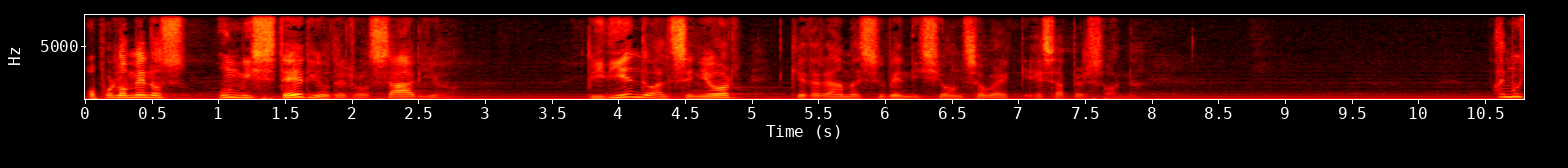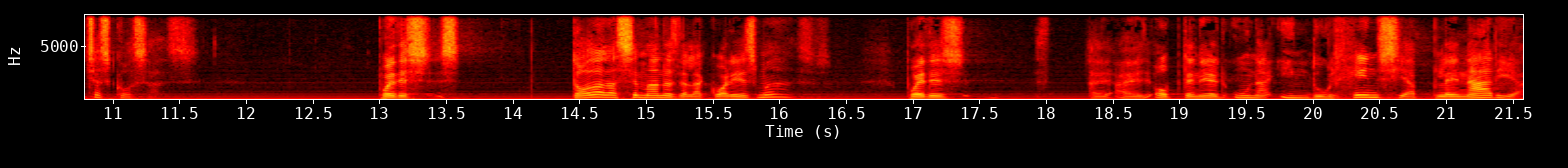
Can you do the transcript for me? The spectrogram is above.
o por lo menos un misterio del rosario, pidiendo al Señor que derrame su bendición sobre esa persona. Hay muchas cosas. Puedes, todas las semanas de la cuaresma, puedes eh, eh, obtener una indulgencia plenaria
